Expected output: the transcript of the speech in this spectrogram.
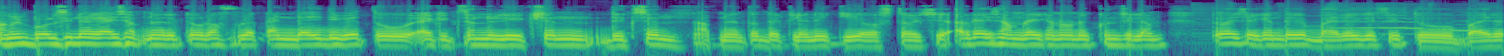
আমি বলছি না গাইস আপনাদেরকে ওরা পুরো কান্দাই দিবে তো এক একজনের রিয়েকশন দেখছেন আপনারা তো দেখলেনই কি অবস্থা হয়েছে। আর গাইস আমরা এখানে অনেকক্ষণ ছিলাম তো গাইস এখান থেকে বাইরে গেছি তো বাইরে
